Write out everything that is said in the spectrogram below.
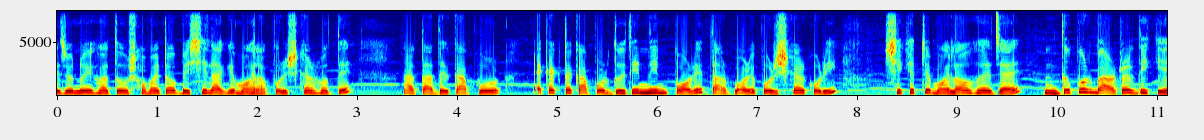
এজন্যই হয়তো সময়টাও বেশি লাগে ময়লা পরিষ্কার হতে। আর তাদের কাপড়, এক একটা কাপড় দুই তিন দিন পরে তারপরে পরিষ্কার করি, সেক্ষেত্রে ময়লাও হয়ে যায়। দুপুর বারোটার দিকে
